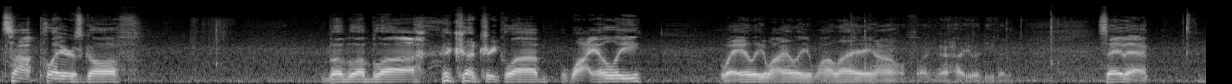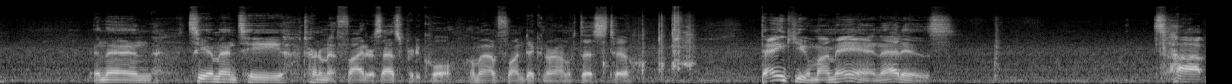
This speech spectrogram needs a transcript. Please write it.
Top Players Golf. Blah, blah, blah. Country Club. Wiley. Whaley, Wiley, Wale. I don't fucking know how you would even say that. And then TMNT Tournament Fighters, that's pretty cool. I'm gonna have fun dicking around with this too. Thank you, my man. That is top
